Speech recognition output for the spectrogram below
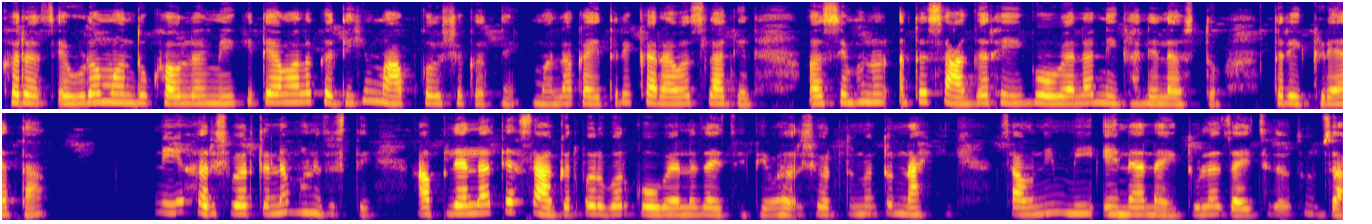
खरंच एवढं मन दुखावलं मी की त्या मला कधीही माफ करू शकत नाही. मला काहीतरी करावंच लागेल. असे म्हणून आता सागरही गोव्याला निघालेला असतो. तर इकडे आता आणि हर्षवर्धनला म्हणत असते आपल्याला त्या सागरबरोबर गोव्याला जायचं आहे तेव्हा हर्षवर्धन म्हणतो नाही सावनी मी येणार नाही. तुला जायचं तर तू जा.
